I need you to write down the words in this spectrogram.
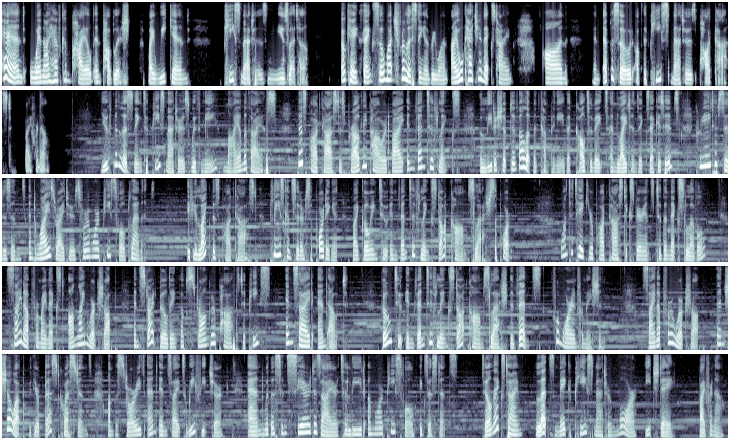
and when I have compiled and published my weekend Peace Matters newsletter. Okay, thanks so much for listening, everyone. I will catch you next time on an episode of the Peace Matters podcast. Bye for now. You've been listening to Peace Matters with me, Maya Mathias. This podcast is proudly powered by Inventive Links, a leadership development company that cultivates enlightened executives, creative citizens, and wise writers for a more peaceful planet. If you like this podcast, please consider supporting it by going to inventivelinks.com/support. Want to take your podcast experience to the next level? Sign up for my next online workshop and start building a stronger path to peace inside and out. Go to inventivelinks.com/events for more information. Sign up for a workshop, then show up with your best questions on the stories and insights we feature and with a sincere desire to lead a more peaceful existence. Till next time, let's make peace matter more each day. Bye for now.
